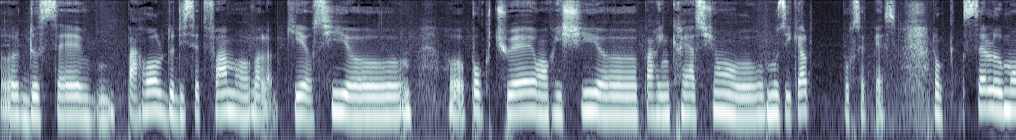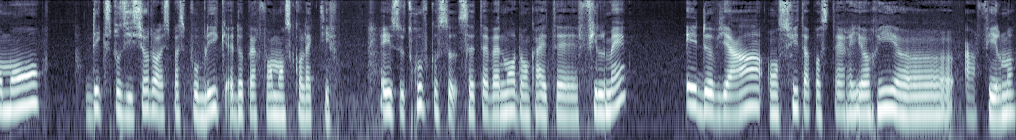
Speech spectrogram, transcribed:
de ces paroles de 17 femmes, voilà, qui est aussi ponctuée, enrichie par une création musicale pour cette pièce. Donc c'est le moment d'exposition dans l'espace public et de performance collective. Et il se trouve que cet événement donc a été filmé et devient ensuite a posteriori euh, un film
